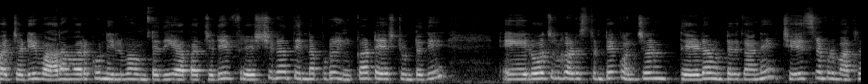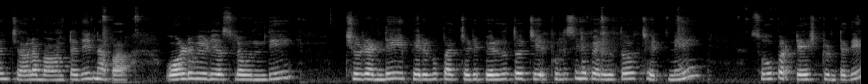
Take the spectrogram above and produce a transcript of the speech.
పచ్చడి వారం వరకు నిల్వ ఉంటుంది ఆ పచ్చడి. ఫ్రెష్గా తిన్నప్పుడు ఇంకా టేస్ట్ ఉంటుంది. ఈ రోజులు గడుస్తుంటే కొంచెం తేడా ఉంటుంది కానీ చేసినప్పుడు మాత్రం చాలా బాగుంటుంది. నా ఓల్డ్ వీడియోస్లో ఉంది. చూడండి పెరుగు పచ్చడి పెరుగుతో చే పులిసిన పెరుగుతో చట్నీ. సూపర్ టేస్ట్ ఉంటుంది.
